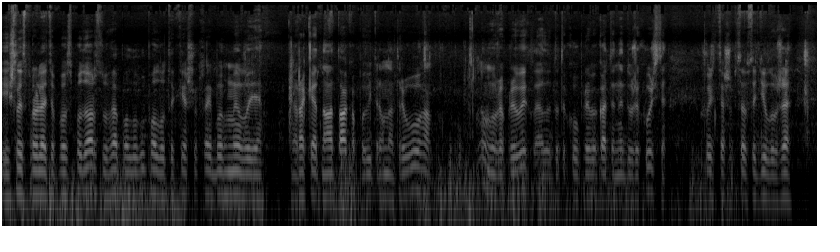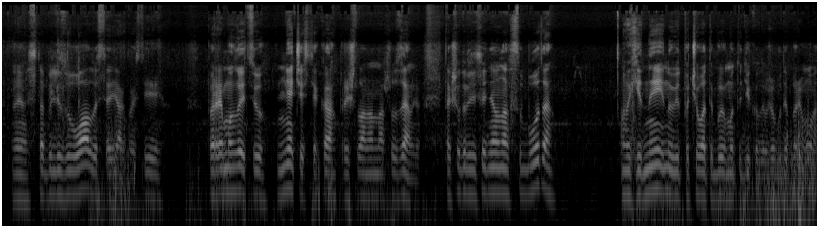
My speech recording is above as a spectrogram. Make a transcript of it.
йшли справлятися по господарству, гепало, гупало таке, що хай Бог милує. Ракетна атака, повітряна тривога. Ну, ми вже привикли, але до такого привикати не дуже хочеться. Хочеться, щоб це все діло вже е, стабілізувалося якось і перемогли цю нечисть, яка прийшла на нашу землю. Так що, друзі, сьогодні у нас субота вихідний. Ну, відпочивати будемо тоді, коли вже буде перемога.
